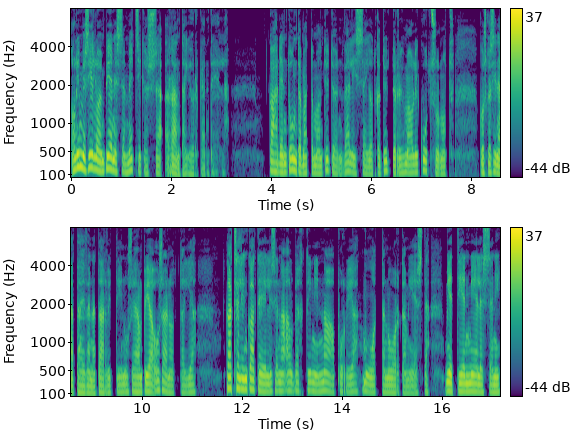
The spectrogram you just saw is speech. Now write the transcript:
Olimme silloin pienessä metsikössä rantajyrkänteellä. Kahden tuntemattoman tytön välissä, jotka tyttöryhmä oli kutsunut, koska sinä päivänä tarvittiin useampia osanottajia, katselin kateellisena Albertinin naapuria, muotta nuorta miestä, miettien mielessäni,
